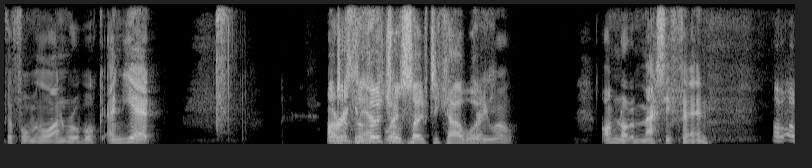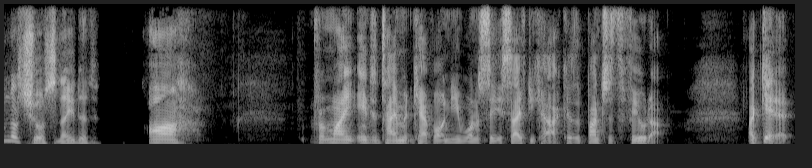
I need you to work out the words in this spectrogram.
the Formula One rule book, and yet. Well, I does the virtual safety car work? Pretty well. I'm not a massive fan. I'm not sure it's needed. Oh, from my entertainment cap on, you want to see a safety car because it bunches the field up. I get it,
